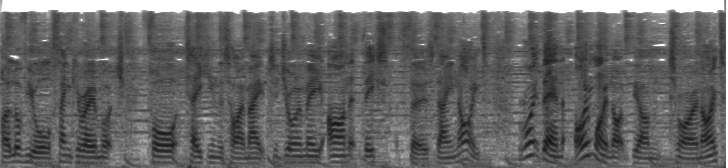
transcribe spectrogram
I love you all. Thank you very much for taking the time out to join me on this Thursday night. Right then, I might not be on tomorrow night,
